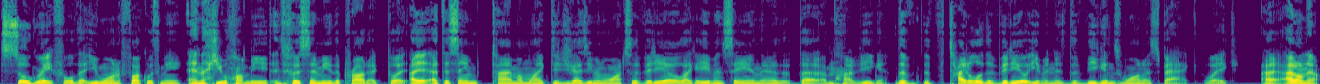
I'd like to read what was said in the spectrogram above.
so grateful that you want to fuck with me and that you want me to send me the product. But I, at the same time, I'm like, did you guys even watch the video? Like, I even say in there that, that I'm not vegan. The, the title of the video even is "The Vegans Want Us Back." Like, I, I don't know,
